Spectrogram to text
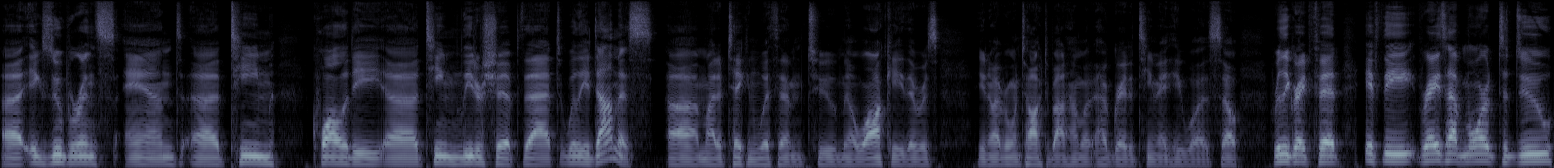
uh, exuberance and uh, team quality, uh, team leadership that Willie Adames uh, might have taken with him to Milwaukee. There was, you know, everyone talked about how how great a teammate he was. So really great fit. If the Rays have more to do,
